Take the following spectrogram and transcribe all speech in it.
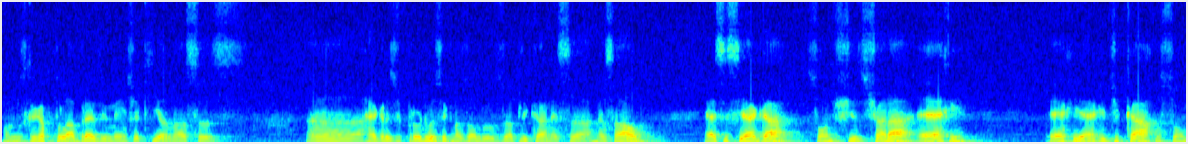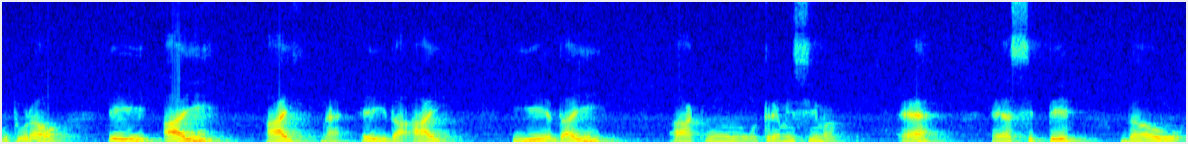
Vamos recapitular brevemente aqui as nossas uh, regras de pronúncia que nós vamos aplicar nessa, nessa aula. SCH, som de X de xará, R, RR de carro, som gutural, EI, AI, AI, né? EI da AI, IE da I, A com o trema em cima, E, SP dá o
